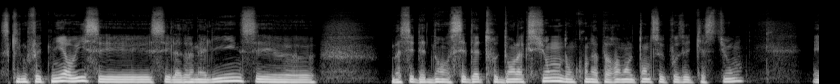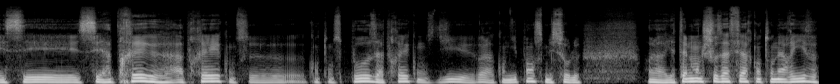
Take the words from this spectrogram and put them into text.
ce qui nous fait tenir, oui, c'est l'adrénaline, c'est euh, bah, c'est d'être dans l'action. Donc on n'a pas vraiment le temps de se poser de questions. Et c'est c'est après qu'on se on se pose après qu'on se dit voilà qu'on y pense. Mais sur le voilà, il y a tellement de choses à faire quand on arrive.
